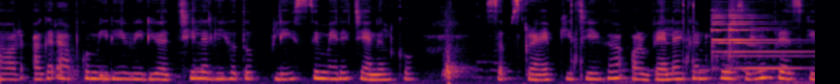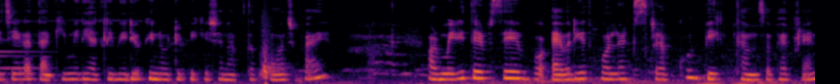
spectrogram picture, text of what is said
और अगर आपको मेरी ये वीडियो अच्छी लगी हो तो प्लीज़ से मेरे चैनल को सब्सक्राइब कीजिएगा और बेल आइकन को ज़रूर प्रेस कीजिएगा ताकि मेरी अगली वीडियो की नोटिफिकेशन आप तक पहुँच पाए. और मेरी तरफ़ से वो एवरियत वॉलनट स्क्रब को बिग थम्स अप है फ्रेंड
